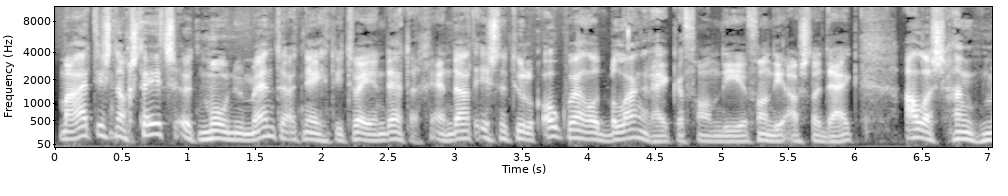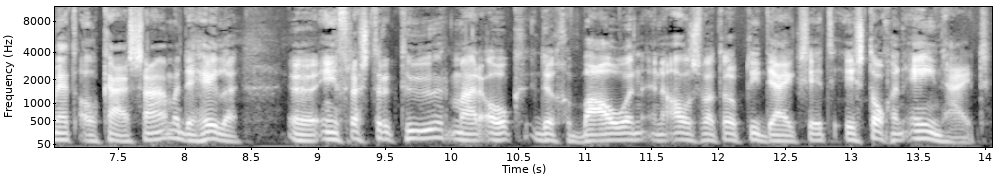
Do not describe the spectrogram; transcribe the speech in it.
maar het is nog steeds het monument uit 1932. En dat is natuurlijk ook wel het belangrijke van die, van die Afsluitdijk. Alles hangt met elkaar samen. De hele uh, infrastructuur, maar ook de gebouwen en alles wat er op die dijk zit... is toch een eenheid.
